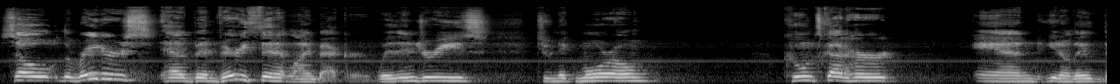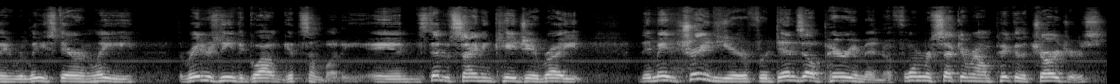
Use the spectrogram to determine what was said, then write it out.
So, the Raiders have been very thin at linebacker with injuries to Nick Morrow. Coons got hurt and you know they they released Aaron Lee. The Raiders need to go out and get somebody, and instead of signing KJ Wright, they made a trade here for Denzel Perryman, a former second round pick of the Chargers.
